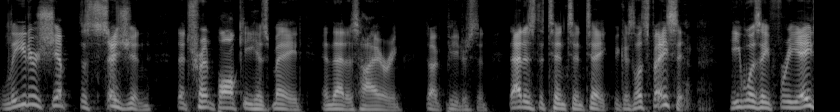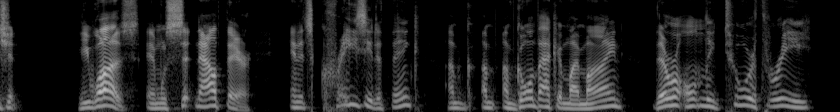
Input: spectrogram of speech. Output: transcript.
leadership decision that Trent Baalke has made, and that is hiring Doug Pederson. That is the 10-10 take because let's face it, he was a free agent. He was and was sitting out there, and it's crazy to think. I'm I'm, I'm going back in my mind. There were only two or three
